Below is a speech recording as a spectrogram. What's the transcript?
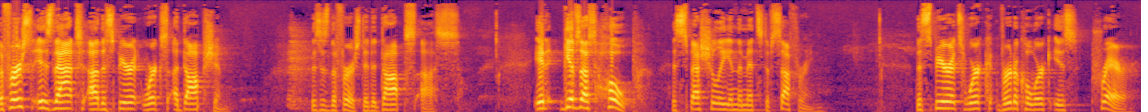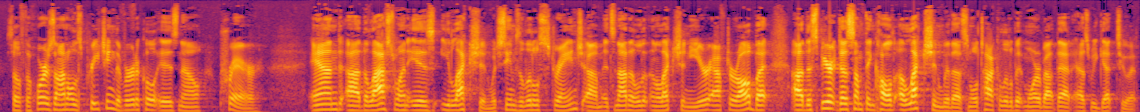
The first is that uh, the Spirit works adoption. This is the first. It adopts us, it gives us hope, especially in the midst of suffering. The Spirit's work, vertical work, is prayer. So if the horizontal is preaching, the vertical is now prayer. And uh, the last one is election, which seems a little strange. Um, it's not a, an election year after all, but uh, the Spirit does something called election with us, and we'll talk a little bit more about that as we get to it.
